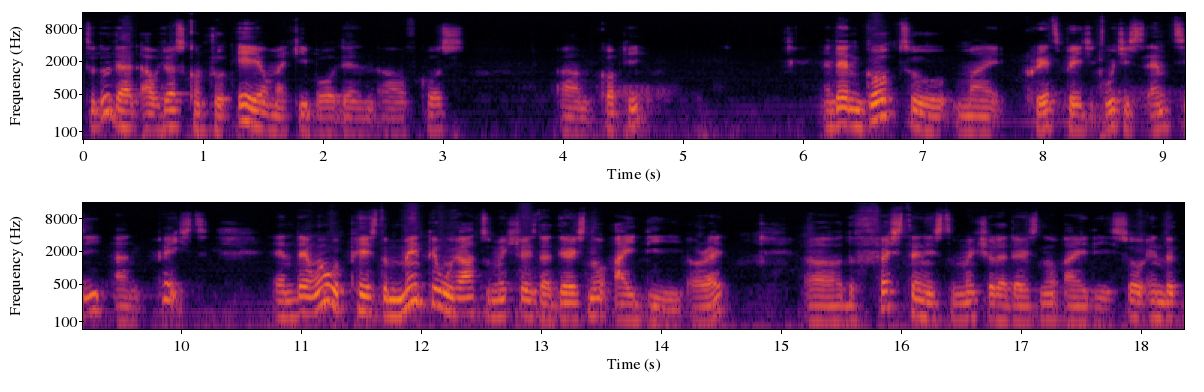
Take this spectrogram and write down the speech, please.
To do that, I'll just Control A on my keyboard, then uh, of course, um, copy. And then go to my create page, which is empty, and paste. And then when we paste, the main thing we have to make sure is that there is no ID, alright? Uh, the first thing is to make sure that there is no ID. So in the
